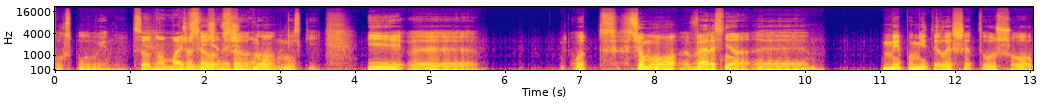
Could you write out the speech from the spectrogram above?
2,5. Все одно майже Все, все одно низький. І е, от 7 вересня е, ми помітили ще то, що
